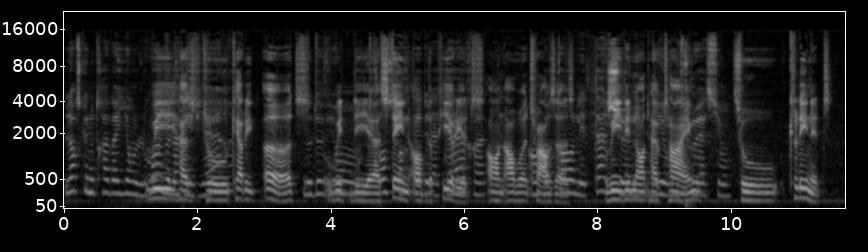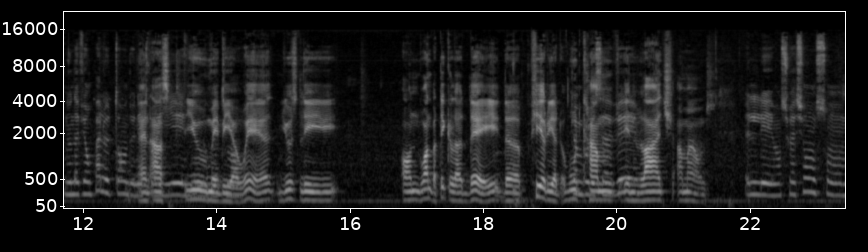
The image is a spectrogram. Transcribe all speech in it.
Lorsque nous travaillions loin de we la had rivière, to carry earth with the uh, stain of the la periods on our trousers We did not have time to clean it. Nous n'avions pas le temps de And as you may be aware, usually on one particular day, the period would Comme come savez, in large amounts. Les menstruations sont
